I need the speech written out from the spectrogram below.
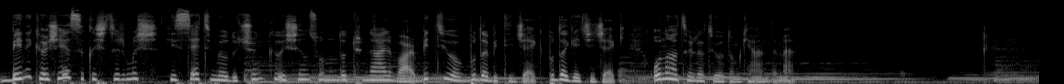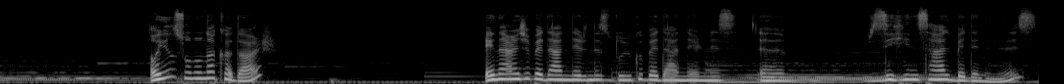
beni köşeye sıkıştırmış hissetmiyordu. Çünkü ışığın sonunda tünel var. Bitiyor, bu da bitecek, bu da geçecek. Onu hatırlatıyordum kendime. Ayın sonuna kadar enerji bedenleriniz, duygu bedenleriniz, e, zihinsel bedeniniz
